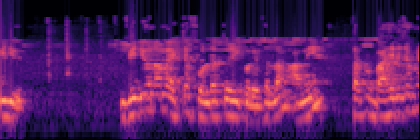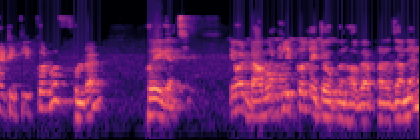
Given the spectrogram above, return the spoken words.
ভিডিও ভিডিও নামে একটা ফোল্ডার তৈরি করে ফেললাম আমি। তারপর বাইরে যখন একটা ক্লিক করব ফোল্ডার হয়ে গেছে। এবার ডাবল ক্লিক করলে এটা ওপেন হবে, আপনারা জানেন।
